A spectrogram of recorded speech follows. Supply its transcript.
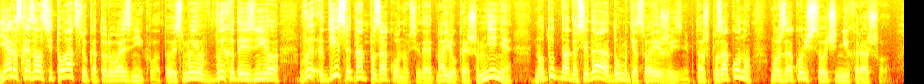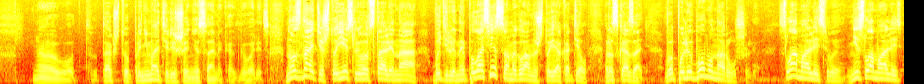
я рассказал ситуацию, которая возникла. То есть мы выхода из нее... Вы... Действовать надо по закону всегда. Это мое, конечно, мнение. Но тут надо всегда думать о своей жизни. Потому что по закону может закончиться очень нехорошо. Э, вот. Так что принимайте решение сами, как говорится. Но знайте, что если вы встали на выделенной полосе, самое главное, что я хотел рассказать, вы по-любому нарушили. Сломались вы, не сломались,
